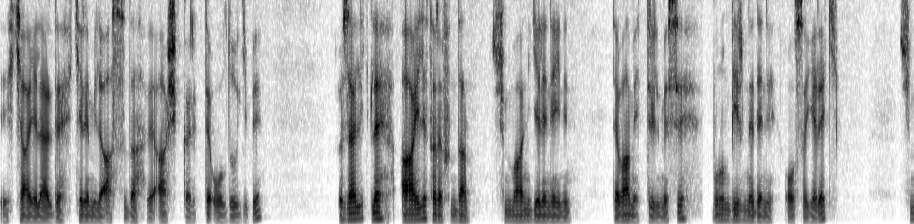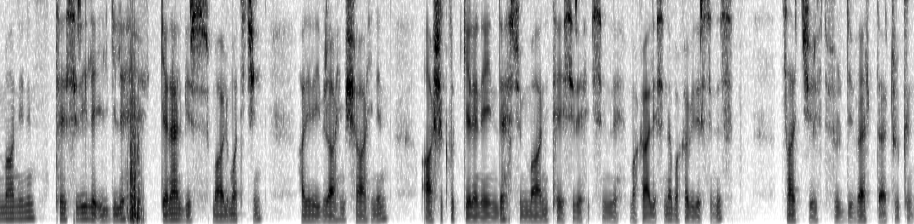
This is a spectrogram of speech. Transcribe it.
e, hikayelerde Kerem ile Aslı'da ve Aşık Garip'te olduğu gibi. Özellikle aile tarafından Sümmani geleneğinin devam ettirilmesi bunun bir nedeni olsa gerek. Sümmani'nin tesiriyle ilgili genel bir malumat için Halil İbrahim Şahin'in Aşıklık Geleneğinde Sümmani Tesiri isimli makalesine bakabilirsiniz. Zeitschrift für die Welt der Türken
